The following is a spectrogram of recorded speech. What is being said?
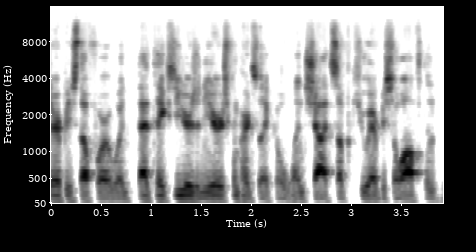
therapy stuff where it would that takes years and years compared to like a one shot sub Q every so often.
